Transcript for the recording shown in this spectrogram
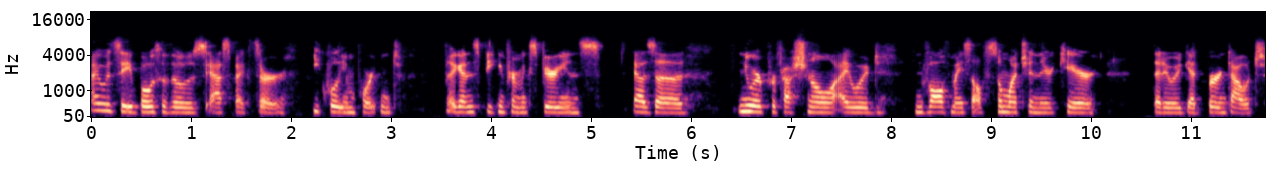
I would say both of those aspects are equally important. Again, speaking from experience, as a newer professional, I would involve myself so much in their care that it would get burnt out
